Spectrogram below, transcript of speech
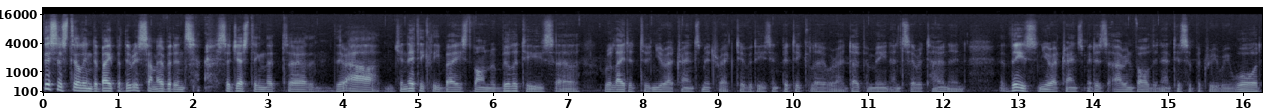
This is still in debate, but there is some evidence suggesting that uh, there are genetically based vulnerabilities uh, related to neurotransmitter activities, in particular uh, dopamine and serotonin. These neurotransmitters are involved in anticipatory reward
